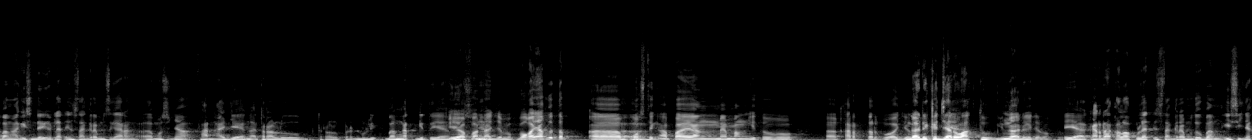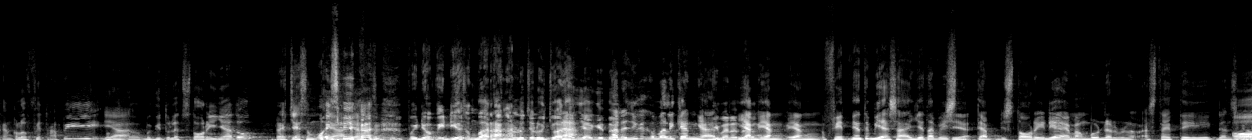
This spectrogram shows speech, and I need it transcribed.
Bang Agi sendiri lihat Instagram sekarang, maksudnya fun aja ya, nggak terlalu terlalu peduli banget gitu ya. Iya, fun aja. Pokoknya aku tetap eh, posting apa yang memang itu eh, karakterku aja. Nggak dikejar Iya. waktu gitu. Enggak dikejar waktu. Iya, karena kalau aku lihat Instagram tuh Bang, isinya kan kalau fit rapi banget Iya. tuh. Begitu lihat story-nya tuh receh semua Iya, isinya. Video-video sembarangan lucu-lucuan Nah, aja gitu. Ada juga kebalikan kan, Gimana tuh? yang yang yang fitnya tuh biasa aja tapi Iya. setiap di story dia emang benar-benar estetik dan Oh, segala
